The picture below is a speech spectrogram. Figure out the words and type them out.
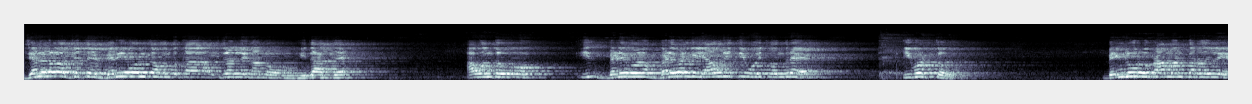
ಜನಗಳ ಜೊತೆ ಬೆರೆಯುವಂಥ ಒಂದು ಕ, ಇದರಲ್ಲಿ ನಾನು ಇದಾಗ್ದೆ. ಆ ಒಂದು ಇದು ಬೆಳೆವ, ಬೆಳವಣಿಗೆ ಯಾವ ರೀತಿ ಹೋಯಿತು ಅಂದರೆ, ಇವತ್ತು ಬೆಂಗಳೂರು ಗ್ರಾಮಾಂತರದಲ್ಲಿ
